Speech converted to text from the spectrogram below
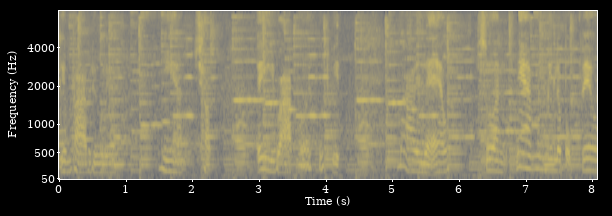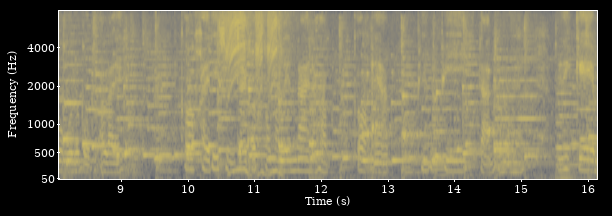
ลืมพาไปดูเลยเนี่ยช็อปเอ้ยวาร์ปเว้ยพูดผิดมาไปแล้ว ส่วนเนี่ยมันมีระบบเวลระบบอะไร ก็ใครที่สนใจก็เข้ามาเล่นได้นะครับ ก็เนี่ยครับ PVP ด่านธนูมินิเกม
